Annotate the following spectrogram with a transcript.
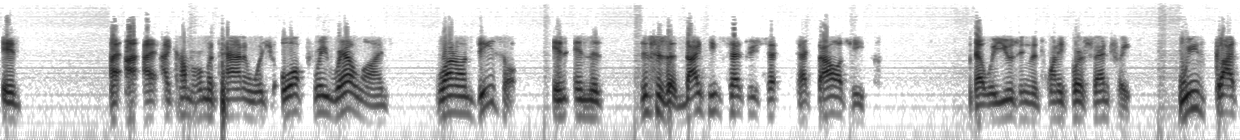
It, I, I, I come from a town in which all three rail lines run on diesel. In, in the this is a 19th century te- technology that we're using in the 21st century. We've got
